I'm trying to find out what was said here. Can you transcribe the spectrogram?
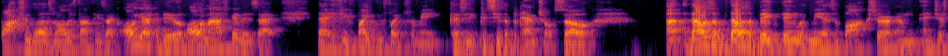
boxing gloves, and all this stuff. He's like, "All you have to do, all I'm asking is that that if you fight, you fight for me because you could see the potential." So uh, that was a that was a big thing with me as a boxer and and just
